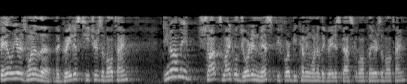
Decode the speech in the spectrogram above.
failure is one of the, the greatest teachers of all time? Do you know how many shots Michael Jordan missed before becoming one of the greatest basketball players of all time?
